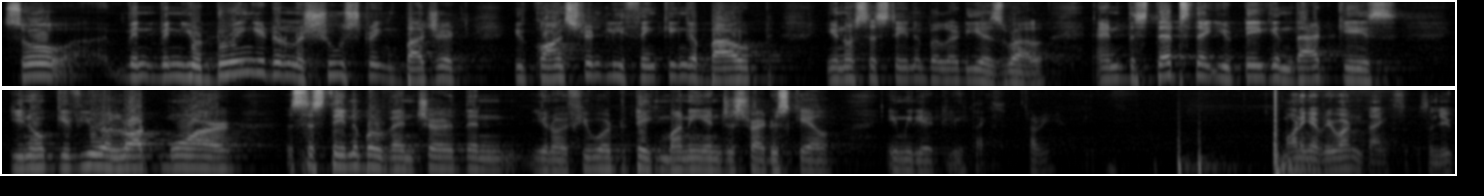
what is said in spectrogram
So uh, when when you're doing it on a shoestring budget, you're constantly thinking about you know sustainability as well, and the steps that you take in that case, you know, give you a lot more sustainable venture than, you know, if you were to take money and just try to scale immediately. Thanks. Hari? Morning, everyone. Thanks, Sanjeev.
